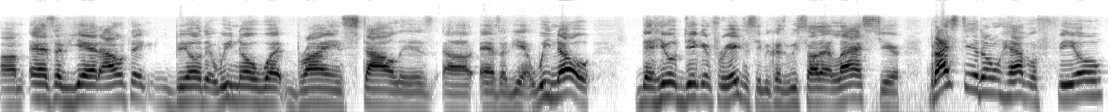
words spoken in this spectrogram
um, as of yet. I don't think Bill that we know what Brian's style is uh, as of yet. We know that he'll dig in free agency because we saw that last year. But I still don't have a feel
